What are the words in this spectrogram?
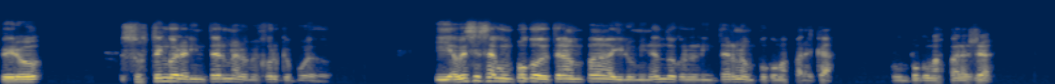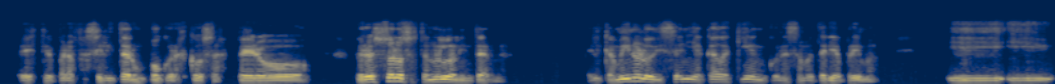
pero sostengo la linterna lo mejor que puedo. Y a veces hago un poco de trampa iluminando con la linterna un poco más para acá, o un poco más para allá, este, para facilitar un poco las cosas, pero, pero es solo sostener la linterna El camino lo diseña cada quien con esa materia prima. Y,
